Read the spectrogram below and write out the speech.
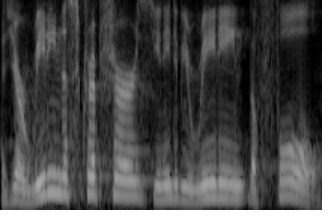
as you're reading the scriptures, you need to be reading the full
